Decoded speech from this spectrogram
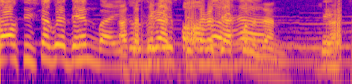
দাও চেষ্টা করে দেখেন ভাই। ঠিক আছে চেষ্টা করে যায়, দেখ যান। আচ্ছা।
